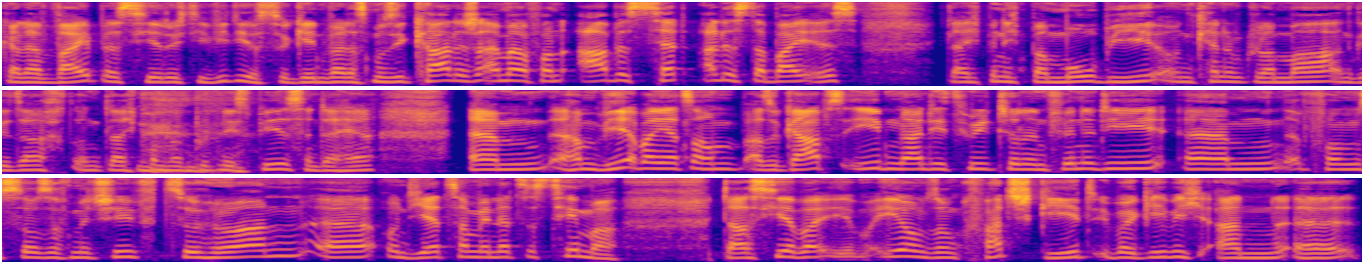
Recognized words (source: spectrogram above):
geiler Vibe ist, hier durch die Videos zu gehen, weil das musikalisch einmal von A bis Z alles dabei ist. Gleich bin ich bei Moby und Kendrick Lamar angedacht und gleich kommt mal Britney Spears hinterher. Ähm, haben wir aber jetzt noch, also gab es eben 93 Till Infinity ähm, vom Source of Mischief zu hören äh, und jetzt haben wir ein letztes Thema. Da es hier aber eben eher um so einen Quatsch geht, übergebe ich an äh,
